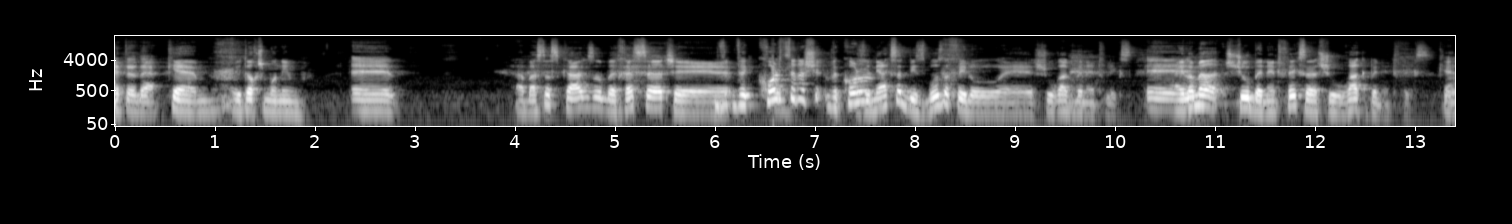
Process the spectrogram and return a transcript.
אתה יודע. כן מתוך 80. אה, הבאסטר סקראגס הוא בהחלט סרט ש... וכל סצנה ש... וכל... זה נהיה קצת בזבוז אפילו אה, שהוא רק בנטפליקס. אה, אני לא אומר שהוא בנטפליקס אלא שהוא רק בנטפליקס. כן.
